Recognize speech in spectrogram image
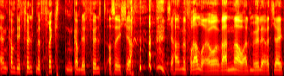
En kan bli fulgt med frykten, kan bli fulgt Altså ikke, ikke med foreldre og venner og alt mulig. jeg vet ikke, jeg,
